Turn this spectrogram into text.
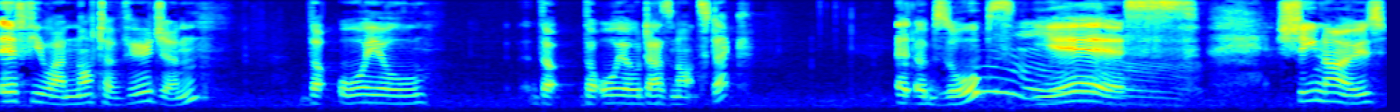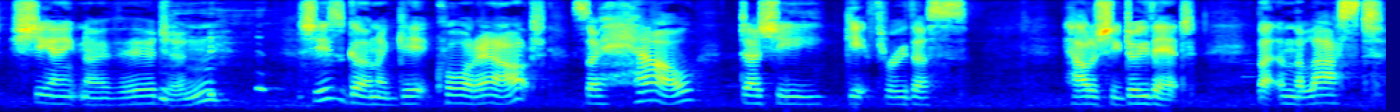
if you are not a virgin, the oil, the, the oil does not stick. It absorbs. Mm. Yes. She knows she ain't no virgin. She's going to get caught out. So, how does she get through this? How does she do that? But in the last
